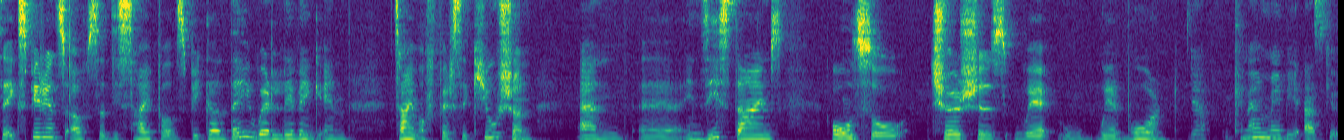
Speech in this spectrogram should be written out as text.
the experience of the disciples because they were living in time of persecution and uh, in these times also churches were were born. Yeah. Can I maybe ask you,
